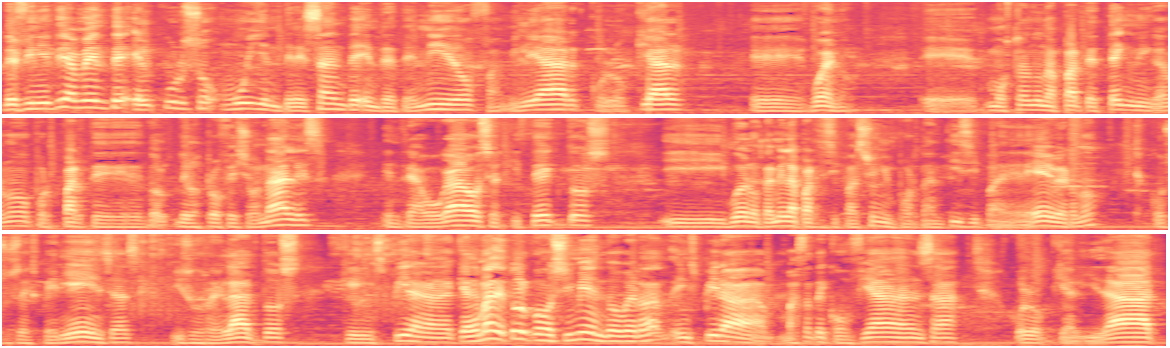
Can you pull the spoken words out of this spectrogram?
Definitivamente el curso muy interesante, entretenido, familiar, coloquial, eh, bueno, eh, mostrando una parte técnica ¿no? por parte de los profesionales, entre abogados y arquitectos, y bueno, también la participación importantísima de Ever, con sus experiencias y sus relatos que inspiran, que además de todo el conocimiento, ¿verdad? Inspira bastante confianza, coloquialidad,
